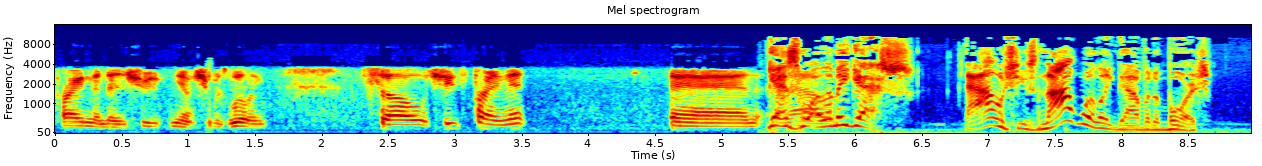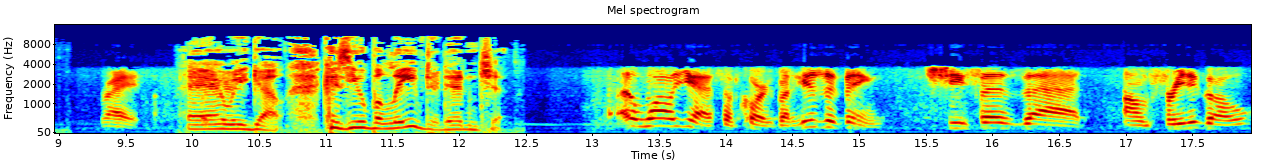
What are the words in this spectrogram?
pregnant, and she you know she was willing. So she's pregnant, and Guess now- what? Let me guess. Now she's not willing to have an abortion. right. There we go. Because you believed her, didn't you? Uh, well, yes, of course. But here's the thing. She says that I'm free to go,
